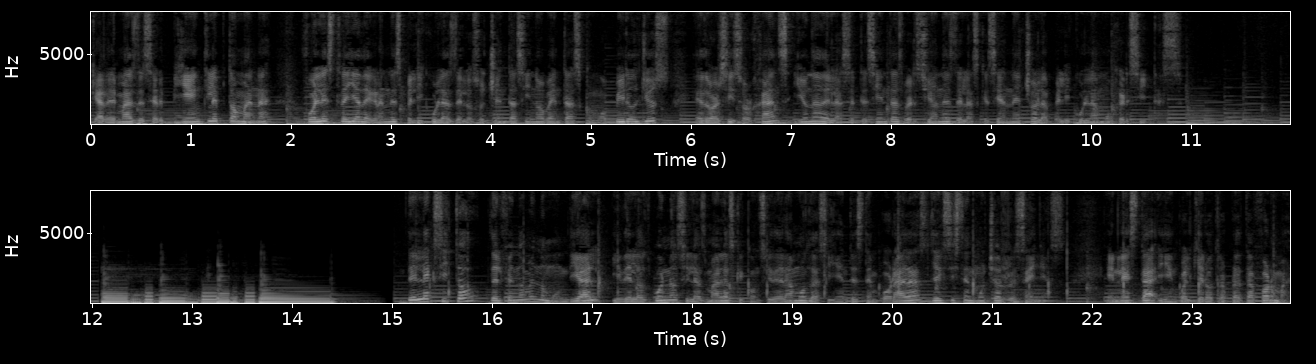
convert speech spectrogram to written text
que además de ser bien cleptómana, fue la estrella de grandes películas de los 80s y 90s como Beetlejuice, Edward Scissorhands y una de las 700 versiones de las que se han hecho la película Mujercitas. Del éxito, del fenómeno mundial y de los buenos y las malas que consideramos las siguientes temporadas ya existen muchas reseñas, en esta y en cualquier otra plataforma,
